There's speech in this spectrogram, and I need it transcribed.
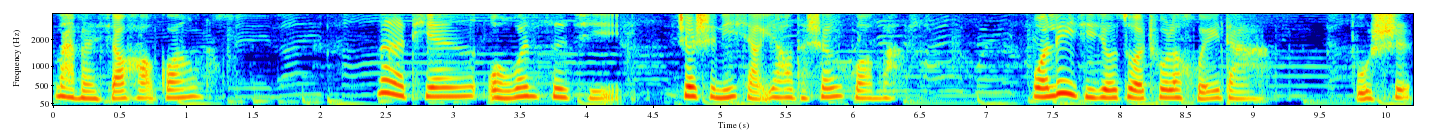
慢慢消耗光了。那天，我问自己：“这是你想要的生活吗？”我立即就做出了回答：“不是。”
